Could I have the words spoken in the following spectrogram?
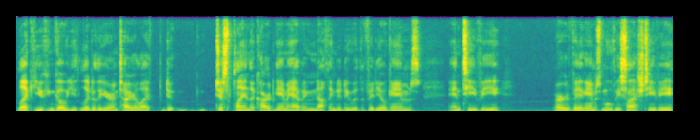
Like you can go y- literally your entire life do, just playing the card game and having nothing to do with the video games and TV, or video games, movie slash TV,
